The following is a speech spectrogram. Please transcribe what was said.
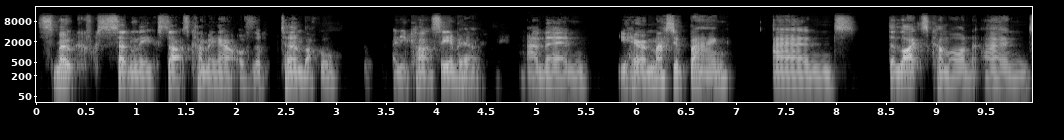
smoke suddenly starts coming out of the turnbuckle and you can't see him Yeah. anymore, and then you hear a massive bang and the lights come on and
